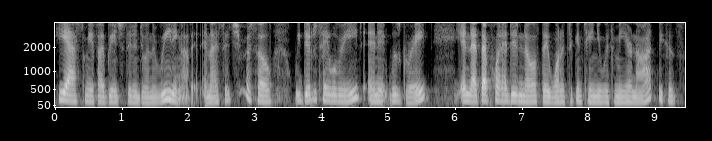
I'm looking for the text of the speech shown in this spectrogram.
he asked me if I'd be interested in doing the reading of it. And I said, sure. So we did a table read and it was great. And at that point, I didn't know if they wanted to continue with me or not because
